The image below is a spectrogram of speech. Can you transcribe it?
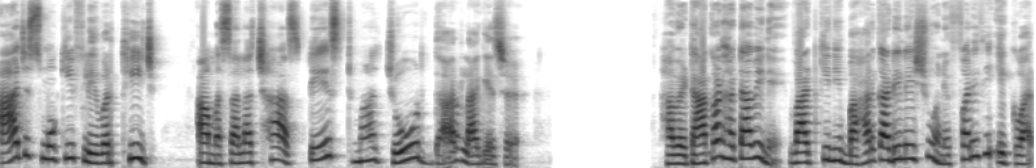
આ જ સ્મોકી ફ્લેવરથી જ આ મસાલા છાશ ટેસ્ટમાં જોરદાર લાગે છે. હવે ઢાંકણ હટાવીને વાટકીને બહાર કાઢી લઈશું અને ફરીથી એકવાર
